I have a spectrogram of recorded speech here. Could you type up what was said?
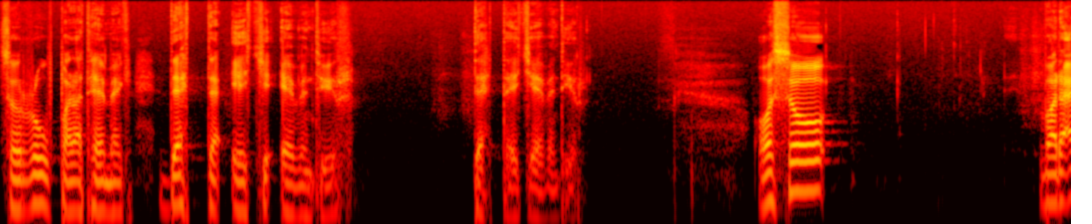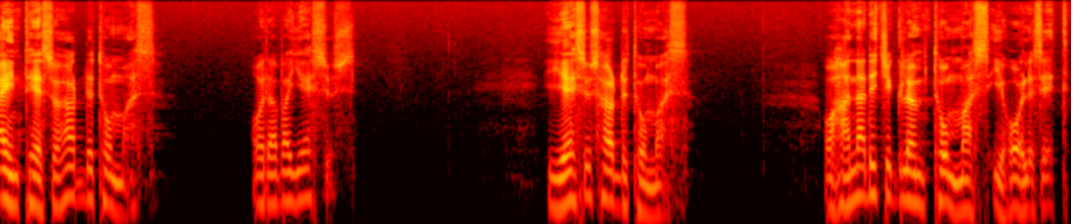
så roper det til meg dette er ikke eventyr. Dette er ikke eventyr. Og så var det en til som hørte Thomas, og det var Jesus. Jesus hørte Thomas. Og han hadde ikke glemt Thomas i hullet sitt.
